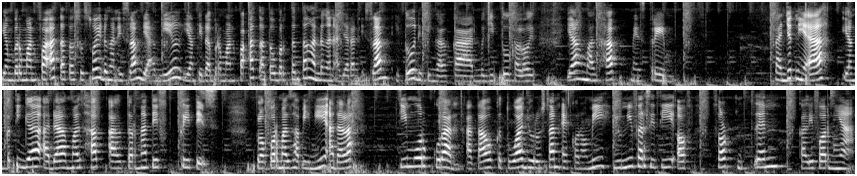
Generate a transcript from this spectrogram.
yang bermanfaat atau sesuai dengan Islam diambil, yang tidak bermanfaat atau bertentangan dengan ajaran Islam itu ditinggalkan. Begitu kalau yang mazhab mainstream. Lanjut nih ya, yang ketiga ada mazhab alternatif kritis. Pelopor mazhab ini adalah Timur Kuran atau Ketua Jurusan Ekonomi University of Southern California.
